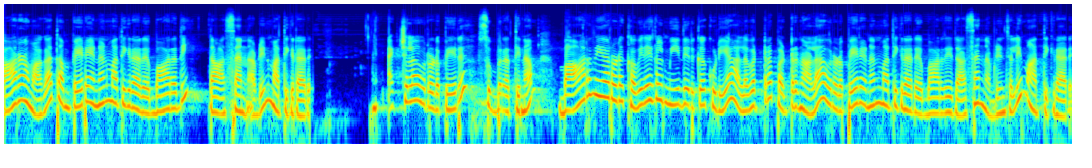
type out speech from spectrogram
காரணமாக தம் பேரை என்னன்னு மாற்றிக்கிறாரு பாரதி தாசன் அப்படின்னு மாற்றிக்கிறாரு ஆக்சுவலாக அவரோட பேர் சுப்ரத்தினம். பாரதியாரோட கவிதைகள் மீது இருக்கக்கூடிய அளவற்ற பற்றுனால அவரோட பேர் என்னன்னு மாற்றிக்கிறாரு பாரதிதாசன் அப்படின்னு சொல்லி மாற்றிக்கிறாரு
